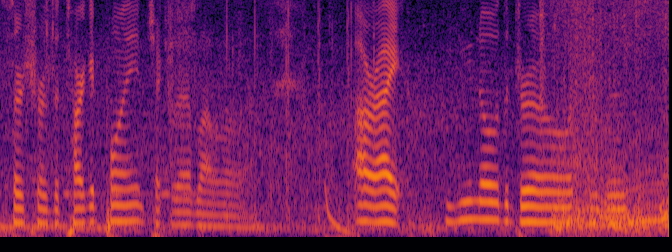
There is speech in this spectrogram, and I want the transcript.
Search for the target point. Check the blah, blah, blah. blah. Alright. You know the drill. Let's do this.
